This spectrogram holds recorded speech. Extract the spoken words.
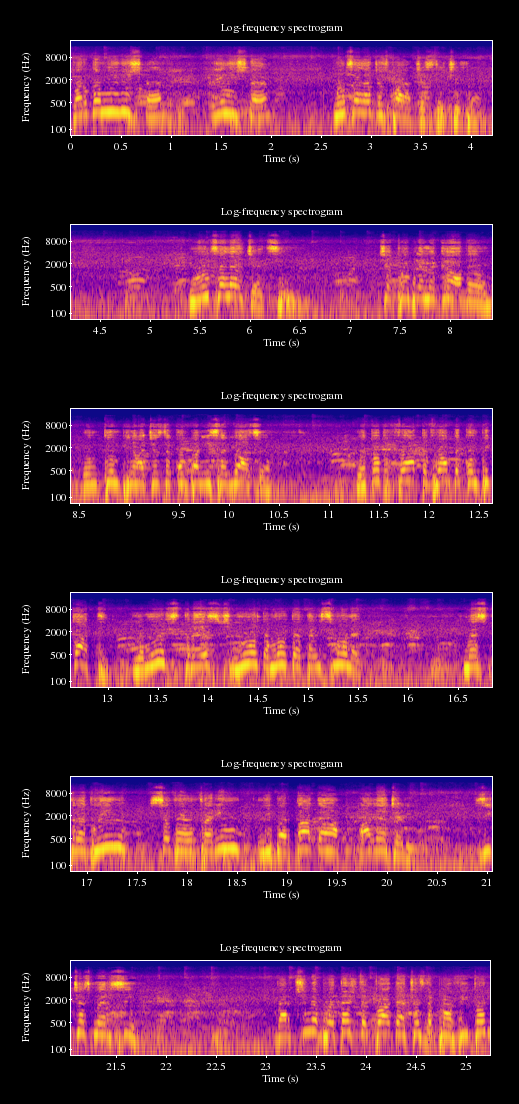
Vă rugăm liniște, liniște, nu înțelegeți voi aceste cifre. Nu înțelegeți ce probleme grave întâmpină aceste companii serioase. E tot foarte, foarte complicat. E mult stres și multă, multă tensiune. Ne străduim să vă oferim libertatea alegerii. Ziceți mersi. Dar cine plătește toate aceste profituri?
